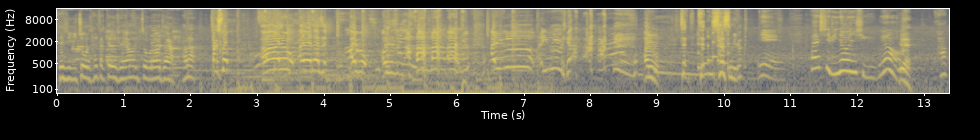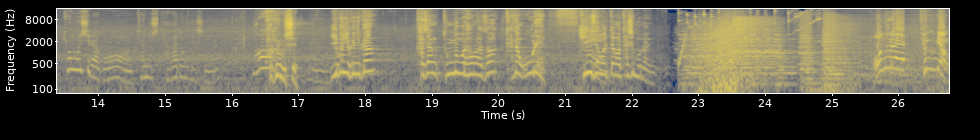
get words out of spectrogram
대신 이쪽으로 살짝 때려주세요. 이쪽으로 자 하나 짝 스톱. 아유 아유 안녕하세요. 아이고 어셨습니다. 아이고 아이고 자, 살았습니까? 예, 82년식이고요. 예. 곽효무 씨라고 전주시 다가동 사시네요. 박효무 씨. 이분이 그러니까 가장 등록을 하고 나서 가장 오래 긴 세월 동안 타신 분 아닙니까? 오늘의 특명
